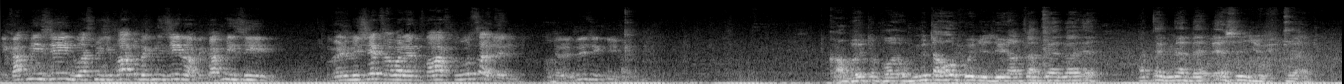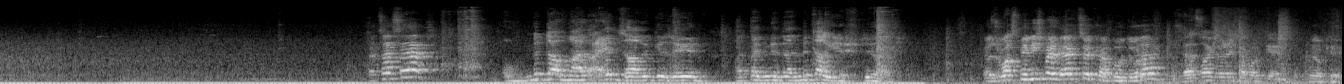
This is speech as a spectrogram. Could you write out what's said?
Ich hab ihn gesehen. Du hast mich gefragt, ob ich ihn gesehen habe. Ich hab ihn gesehen. Und wenn du mich jetzt aber dann fragst, wo ist er denn? Ja, das weiß ich nicht. Kam heute vor Mittag auch schon gesehen, hat beim- hat er mir beim Essen gestört. Was sagst du? Dem Mittag mal eins habe ich gesehen, hat er mir beim Mittag gestört. Also du machst mir nicht mein Werkzeug kaputt, oder? Das sollte nicht kaputt gehen. Okay.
